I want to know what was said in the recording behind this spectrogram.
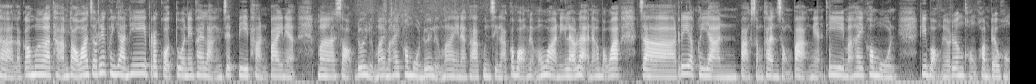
ครับค่ะ แล้วก็เมื่อถามต่อว่าจะเรียกพยานที่ปรากฏตัวในภายหลัง 7 ปีผ่านไปเนี่ยมาสอบด้วยหรือไม่มาให้ข้อมูลด้วยหรือไม่นะคะ คุณศิลาก็บอกเนี่ยเมื่อวานนี้แล้วแหละนะคะบอกว่าจะเรียกพยานปากสำคัญ 2 ปากเนี่ยที่มาให้ข้อมูลที่บอกในเรื่องของความเร็วของ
